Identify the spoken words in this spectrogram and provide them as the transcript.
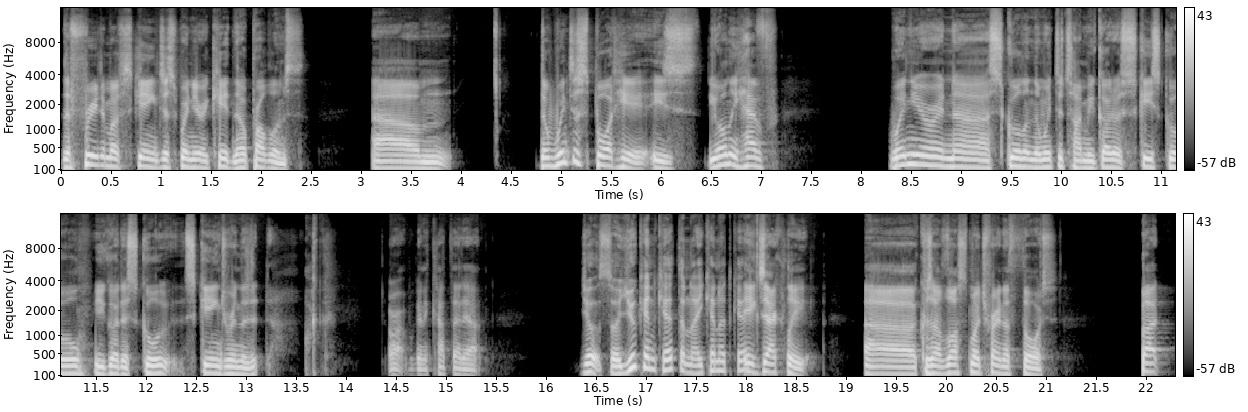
the freedom of skiing just when you're a kid, no problems. Um, the winter sport here is you only have when you're in uh, school in the wintertime, you go to ski school, you go to school skiing during the. Fuck. All right, we're going to cut that out. Yo, so you can cut and I cannot cut. Exactly, because I've lost my train of thought. But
